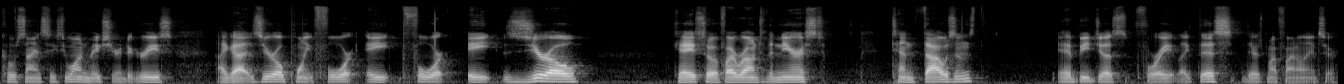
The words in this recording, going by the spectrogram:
Cosine 61, make sure in degrees. I got 0.48480. Okay, so if I round to the nearest 10 thousandth, it'd be just 48 like this. There's my final answer.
